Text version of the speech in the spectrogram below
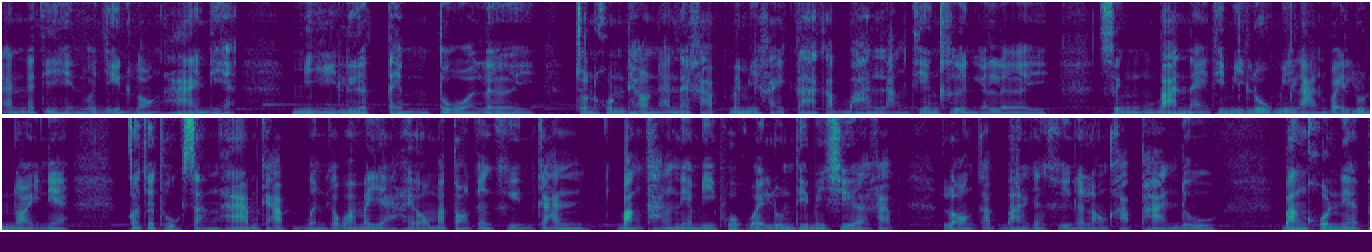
นั้นเนี่ยที่เห็นว่ายืนร้องไห้เนี่ยมีเลือดเต็มตัวเลย จนคนแถวนั้นนะครับไม่มีใครกล้ากลับบ้านหลังเที่ยงคืนกันเลย ซึ่งบ้านไหนที่มีลูกมีหลานวัยรุ่นหน่อยเนี่ยก็จะถูกสั่งห้ามครับเหมือนกับว่าไม่อยากให้ออกมาตอนกลางคืนกัน บางครั้งเนี่ยมีพวกวัยรุ่นที่ไม่เชื่อครับ ลองกลับบ้านกลางคืนแล้วลองขับผ่านดู บางคนเนี่ยไป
